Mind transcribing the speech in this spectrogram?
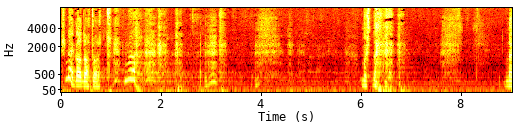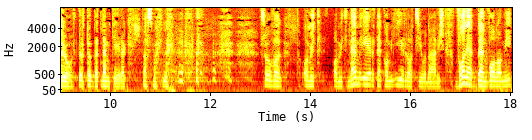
és megadatott. Na. Most Na jó, többet nem kérek. Azt mondja. Szóval, amit, amit nem értek, ami irracionális. Van ebben valami,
